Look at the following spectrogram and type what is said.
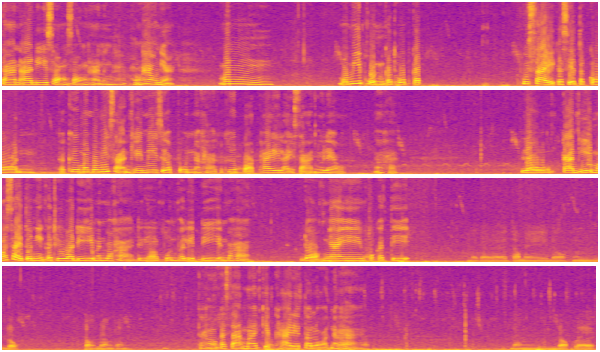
สารอาดีสองสองหาหนึ่งของเฮาเนี่ย มันบ่มีผลกระทบกับผู้ใส่เกษตรกร ก็คือมันบ่มีสารเคมีเสือปนนะคะ ก็คือปลอดภัยไร้สารอยู่แล้วนะคะ แล้วการที่มาใส่ตัวนี้ก็ถือว่าดีมันบ่ค่ะ ดีครับ ผลผลิตดีแม่นบ่ค่ะ ดอกใหญ่ครับปกติ แล้วก็ทำให้ดอกมันดกต่อเนื่องกันก็เฮาก็สามารถเก็บขายได้ตลอดนะคะ รับดังดอกแรก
